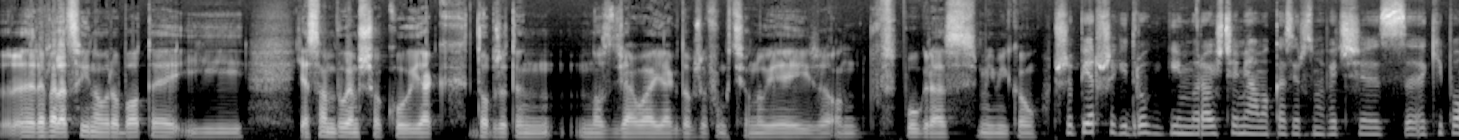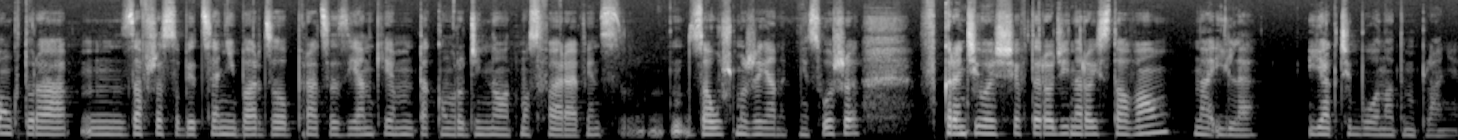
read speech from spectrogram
rewelacyjną robotę i ja sam byłem w szoku, jak dobrze ten nos działa, jak dobrze funkcjonuje i że on współgra z mimiką. Przy pierwszych i drugim dojście miałam okazję rozmawiać z ekipą, która mm, zawsze sobie ceni bardzo pracę z Jankiem, taką rodzinną atmosferę, więc załóżmy, że Janek nie słyszy. Wkręciłeś się w tę rodzinę rojstową? Na ile? I jak ci było na tym planie?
